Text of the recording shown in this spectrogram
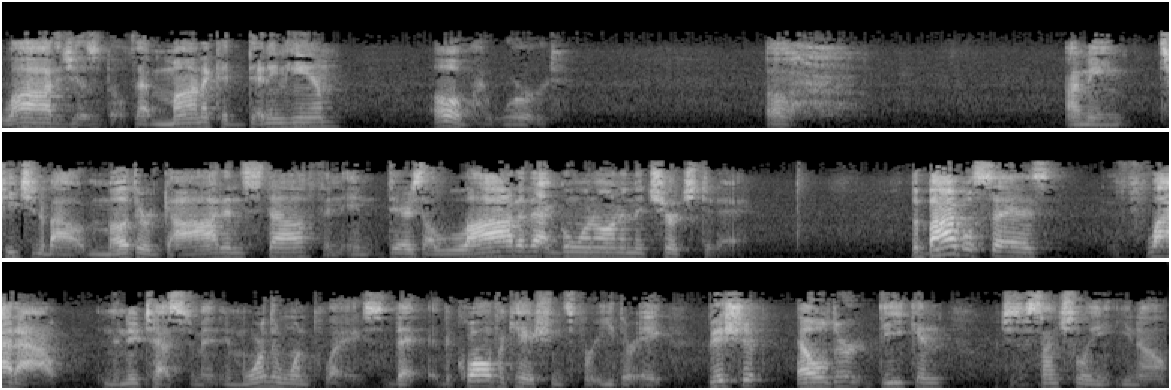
Lot of Jezebels. That Monica Denningham. Oh, my word. Oh. I mean, teaching about Mother God and stuff, and, and there's a lot of that going on in the church today. The Bible says flat out in the New Testament, in more than one place, that the qualifications for either a bishop, elder, deacon, which is essentially, you know,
